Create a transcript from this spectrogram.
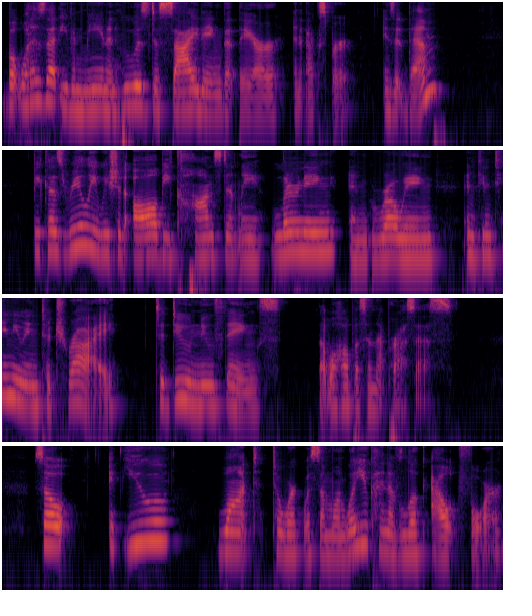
But what does that even mean? And who is deciding that they are an expert? Is it them? Because really, we should all be constantly learning and growing and continuing to try to do new things that will help us in that process. So, if you want to work with someone, what do you kind of look out for?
